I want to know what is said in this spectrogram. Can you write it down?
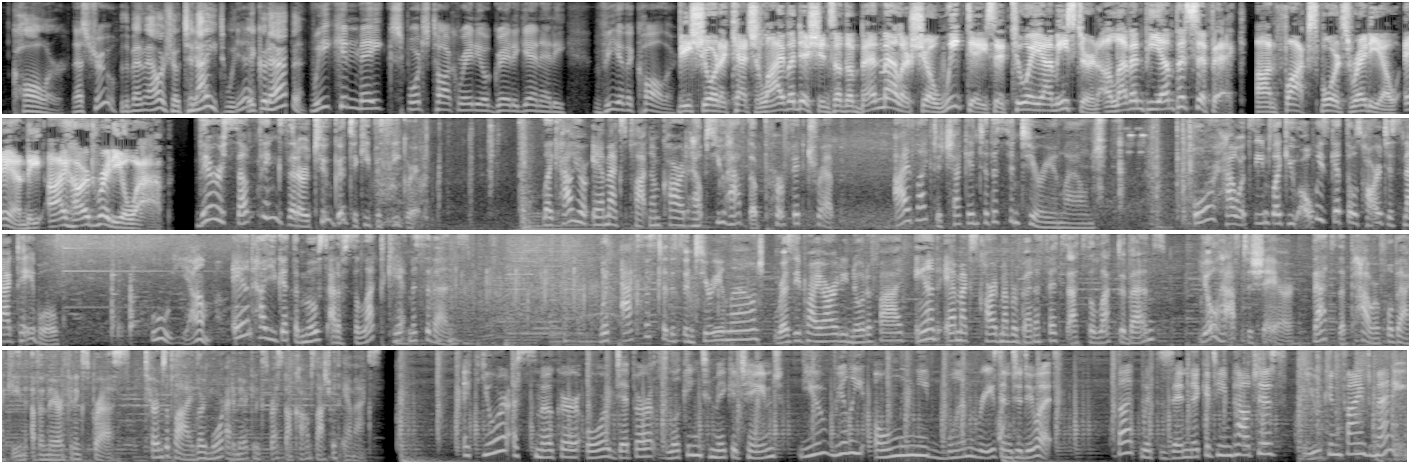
caller. That's true. For the Ben Maller Show tonight, we, Yeah. it could happen. we can make sports talk radio great again, Eddie, via the caller. Be sure to catch live editions of The Ben Maller Show weekdays at 2 a.m. Eastern, 11 p.m. Pacific on Fox Sports Radio and the iHeartRadio app. There are some things that are too good to keep a secret. Like how your Amex Platinum card helps you have the perfect trip. I'd like to check into the Centurion Lounge. Or how it seems like you always get those hard to snag tables. Ooh, yum. And how you get the most out of select can't miss events. With access to the Centurion Lounge, Resy Priority Notified, and Amex card member benefits at select events, you'll have to share. That's the powerful backing of American Express. Terms apply. Learn more at americanexpress.com slash with Amex. If you're a smoker or dipper looking to make a change, you really only need one reason to do it. But with Zyn nicotine pouches, you can find many.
